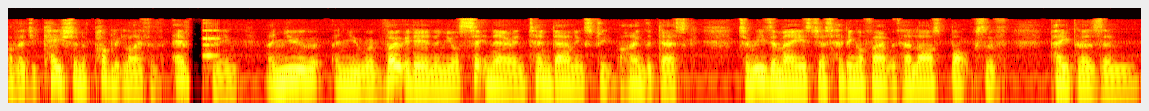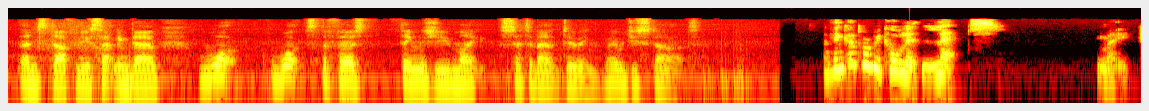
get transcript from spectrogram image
of education, of public life, of everything. And you and you were voted in, and you're sitting there in 10 Downing Street behind the desk. Theresa May is just heading off out with her last box of papers and and stuff, and you're settling down. What what's the first things you might set about doing? Where would you start? I think I'd probably call it let's make.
